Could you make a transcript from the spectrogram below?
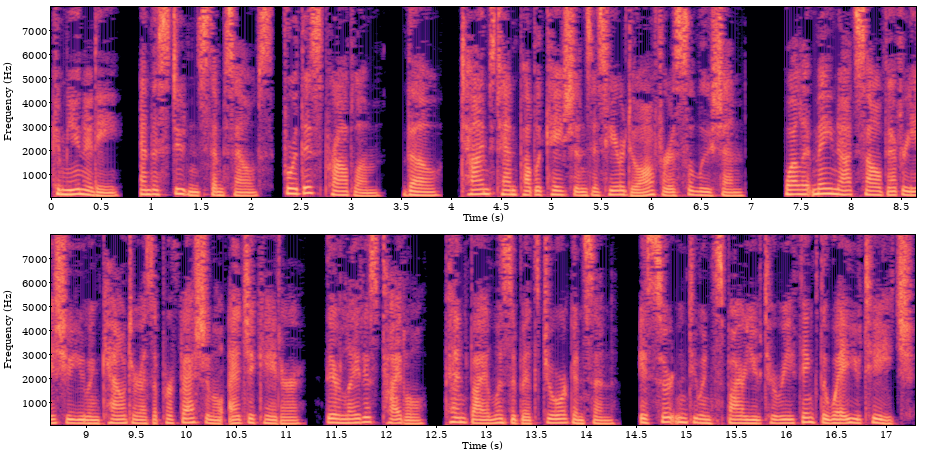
community, and the students themselves. For this problem, though, Times 10 Publications is here to offer a solution. While it may not solve every issue you encounter as a professional educator, their latest title, penned by Elizabeth Jorgensen, is certain to inspire you to rethink the way you teach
